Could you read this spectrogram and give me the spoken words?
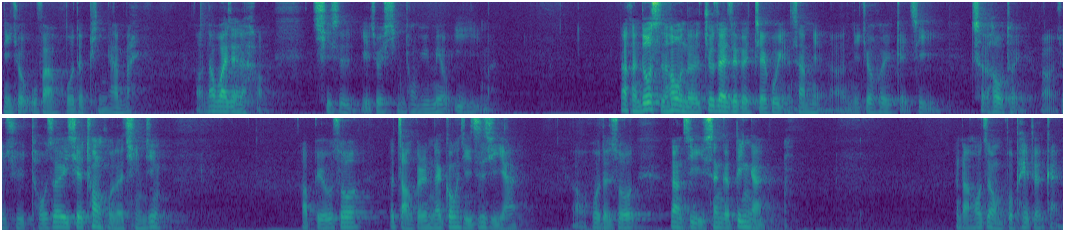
你就无法活得平安嘛？哦，那外在的好，其实也就形同于没有意义嘛。那很多时候呢，就在这个节骨眼上面啊，你就会给自己扯后腿啊，就去投射一些痛苦的情境啊，比如说要找个人来攻击自己呀，啊，或者说让自己生个病啊，然后这种不配得感，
